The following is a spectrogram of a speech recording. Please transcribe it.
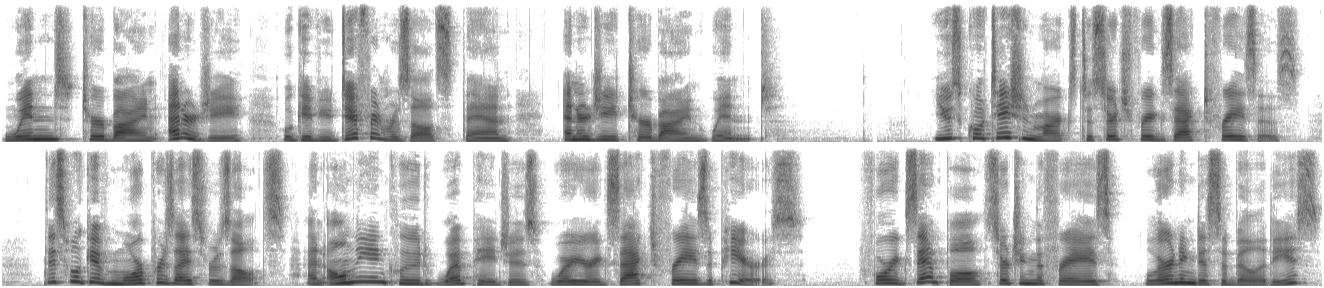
wind turbine energy will give you different results than energy turbine wind. Use quotation marks to search for exact phrases. This will give more precise results and only include web pages where your exact phrase appears. For example, searching the phrase learning disabilities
